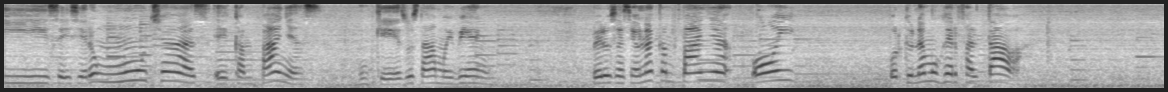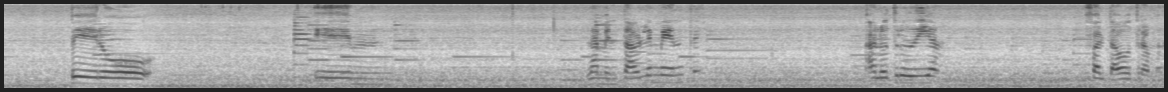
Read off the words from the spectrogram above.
y se hicieron muchas eh, campañas, que eso estaba muy bien. Pero se hacía una campaña hoy porque una mujer faltaba. Pero em, lamentablemente al otro día faltaba otra más.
